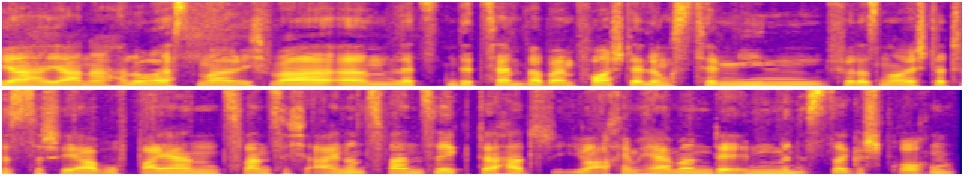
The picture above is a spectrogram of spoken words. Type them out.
Ja, Jana, hallo erstmal. Ich war ähm, letzten Dezember beim Vorstellungstermin für das neue Statistische Jahrbuch Bayern 2021. Da hat Joachim Herrmann, der Innenminister, gesprochen.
